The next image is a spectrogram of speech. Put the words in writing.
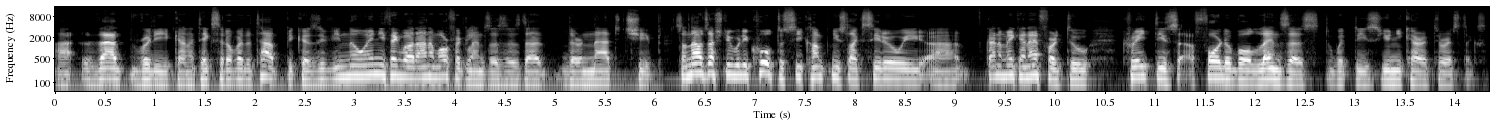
uh, that really kind of takes it over the top because if you know anything about anamorphic lenses is that they're not cheap. So now it's actually really cool to see companies like Sirui uh, kind of make an effort to create these affordable lenses with these unique characteristics.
